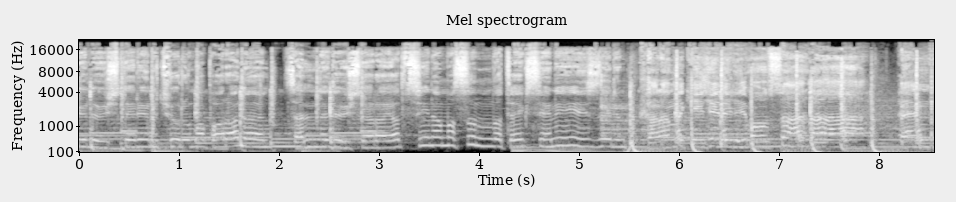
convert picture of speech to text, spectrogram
gülüşlerin uçuruma paralel. Senle düşler hayat sinemasında tek seni izlerim. Karanlık gecelerim olsa da Ben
